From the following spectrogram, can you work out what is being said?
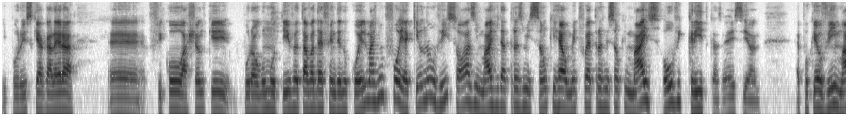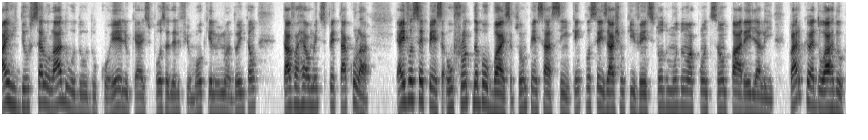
E por isso que a galera é, ficou achando que por algum motivo eu estava defendendo o Coelho, mas não foi. Aqui eu não vi só as imagens da transmissão, que realmente foi a transmissão que mais houve críticas né, esse ano. É porque eu vi imagens do celular do, do, do Coelho, que a esposa dele filmou, que ele me mandou, então estava realmente espetacular. Aí você pensa, o front double biceps, vamos pensar assim, quem que vocês acham que vence? Todo mundo numa condição parelha ali. Claro que o Eduardo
